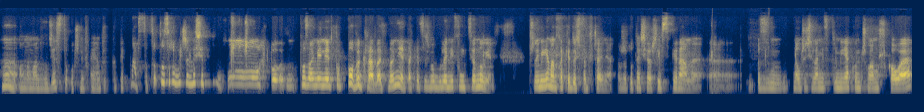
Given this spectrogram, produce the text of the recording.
hmm, ona ma 20 uczniów, a ja mam tylko 15. Co to zrobić, żeby się mm, po, pozamieniać, po, powykradać? No nie, takie coś w ogóle nie funkcjonuje przynajmniej ja mam takie doświadczenia, że tutaj się raczej wspieramy e, z nauczycielami, z którymi ja kończyłam szkołę,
